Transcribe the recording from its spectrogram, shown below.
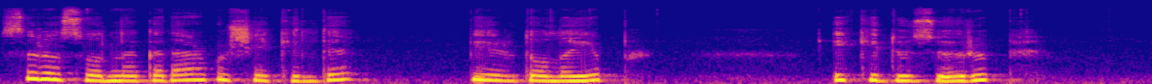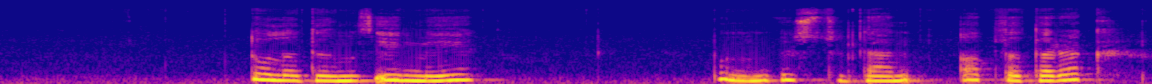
Sıra sonuna kadar bu şekilde bir dolayıp iki düz örüp doladığımız ilmeği bunun üstünden atlatarak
